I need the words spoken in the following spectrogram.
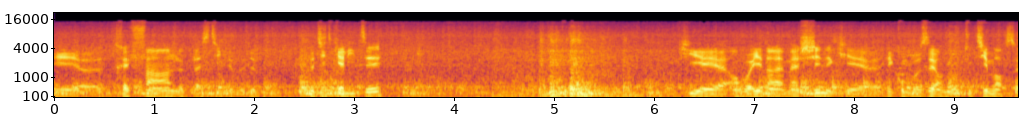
et euh, très fin, le plastique de, petite qualité qui est envoyé dans la machine et qui est euh, décomposé en tout petits morceaux.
